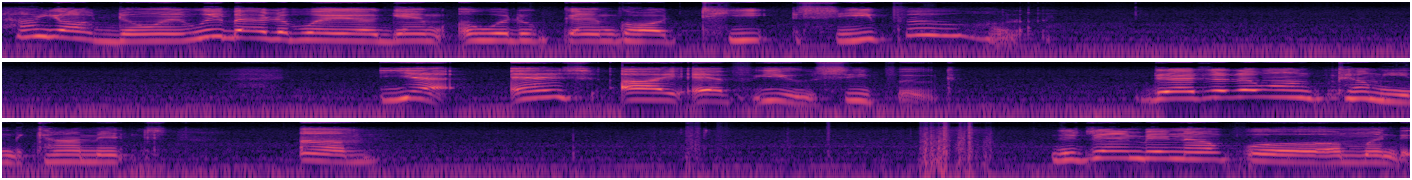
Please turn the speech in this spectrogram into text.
how y'all doing? We about to play a game, a little game called T Sifu. Hold on. Yeah, S-I-F-U, seafood. Does anyone tell me in the comments? Um, this game been out for a month,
